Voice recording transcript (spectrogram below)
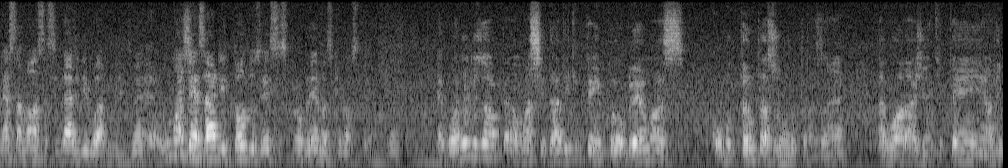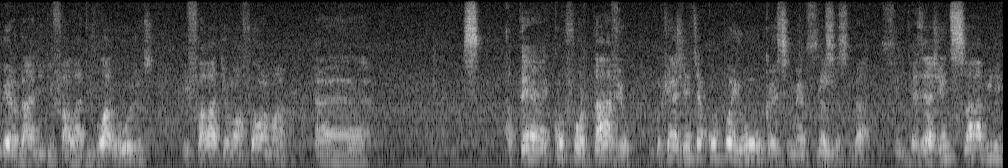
nessa nossa cidade de Guarulhos, né? É uma... apesar de todos esses problemas que nós temos. Né? É, Guarulhos é, é uma cidade que tem problemas como tantas outras. Né? Agora a gente tem a liberdade de falar de Guarulhos e falar de uma forma é, até confortável, porque a gente acompanhou o crescimento Sim. dessa cidade. Sim. Quer dizer, a gente sabe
